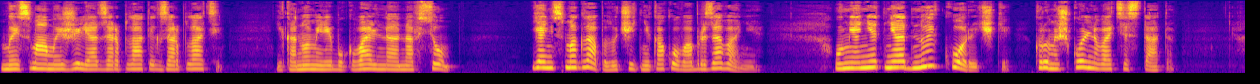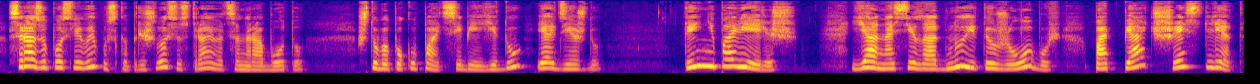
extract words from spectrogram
Мы с мамой жили от зарплаты к зарплате, экономили буквально на всем. Я не смогла получить никакого образования. У меня нет ни одной корочки, кроме школьного аттестата. Сразу после выпуска пришлось устраиваться на работу, чтобы покупать себе еду и одежду. Ты не поверишь, я носила одну и ту же обувь по пять-шесть лет,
